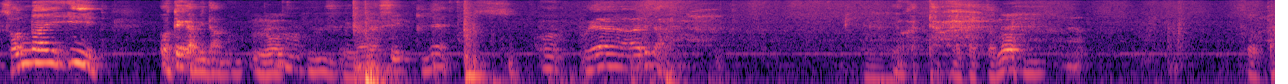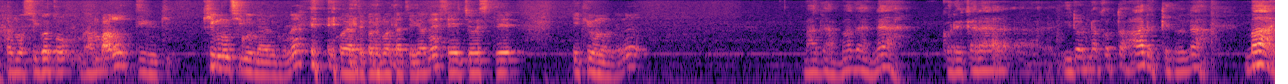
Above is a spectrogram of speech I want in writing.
そんないいお手紙だもん。ね。素晴らしい。ね。うん。親あれだ。よかった。わよかったね。そうパパも仕事頑張るっていう気気持ちになるもんね。こうやって子供たちがね成長していくもんでね。まだまだな。これからいろんなことあるけどな。まあ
